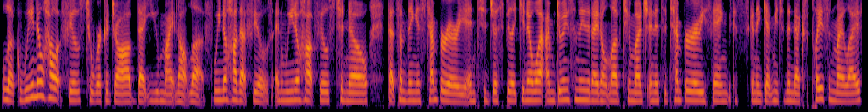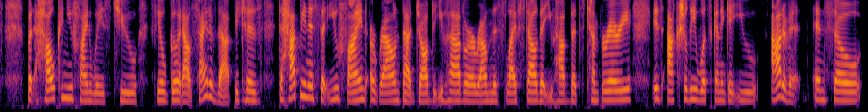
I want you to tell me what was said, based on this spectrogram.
Look, we know how it feels to work a job that you might not love. We know how that feels. And we know how it feels to know that something is temporary and to just be like, you know what, I'm doing something that I don't love too much and it's a temporary thing because it's going to get me to the next place in my life. But how can you find ways to feel good outside of that? Because mm-hmm. the happiness that you find around that job that you have or around this lifestyle that you have that's temporary is actually what's going to get you out of it. And so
